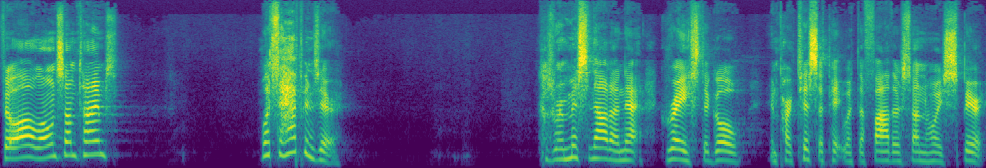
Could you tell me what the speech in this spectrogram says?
Feel all alone sometimes? What happens there? Because we're missing out on that grace to go and participate with the Father, Son, and Holy Spirit,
